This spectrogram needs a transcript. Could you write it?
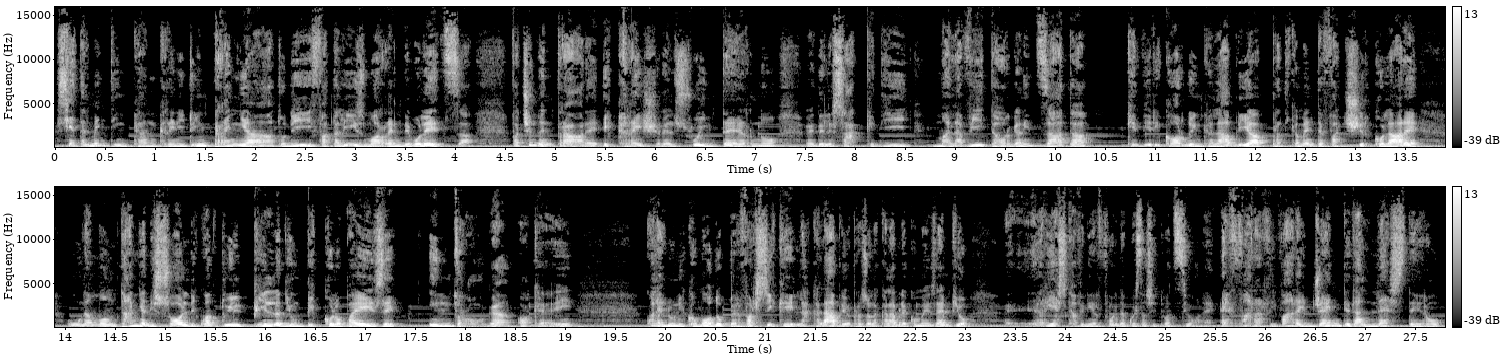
si è talmente incancrenito, impregnato di fatalismo, arrendevolezza, facendo entrare e crescere al suo interno eh, delle sacche di malavita organizzata che vi ricordo in Calabria praticamente fa circolare una montagna di soldi quanto il PIL di un piccolo paese in droga, ok? Qual è l'unico modo per far sì che la Calabria, ho preso la Calabria come esempio, eh, riesca a venire fuori da questa situazione? È far arrivare gente dall'estero,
